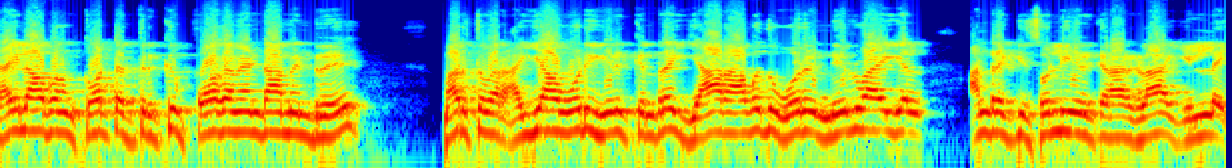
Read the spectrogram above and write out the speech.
தைலாபுரம் தோட்டத்திற்கு போக வேண்டாம் என்று மருத்துவர் ஐயாவோடு இருக்கின்ற யாராவது ஒரு நிர்வாகிகள் அன்றைக்கு சொல்லி இருக்கிறார்களா இல்லை.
